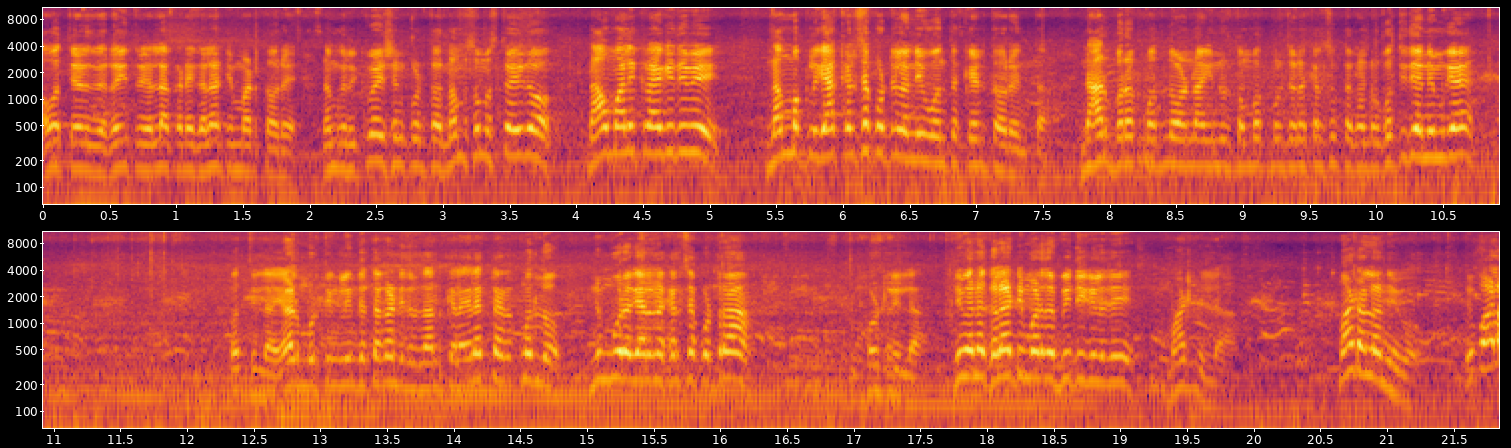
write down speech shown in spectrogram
ಅವತ್ತು ಹೇಳಿದ್ವಿ, ರೈತರು ಎಲ್ಲ ಕಡೆ ಗಲಾಟೆ ಮಾಡ್ತಾವ್ರೆ. ನಮ್ಗೆ ರಿಕ್ವೆಷನ್ ಕೊಡ್ತಾವ್ರೆ. ನಮ್ಮ ಸಂಸ್ಥೆ ಇದು. ನಾವು ಮಾಲೀಕರಾಗಿದ್ದೀವಿ. ನಮ್ಮ ಮಕ್ಳಿಗೆ ಯಾಕೆ ಕೆಲಸ ಕೊಟ್ಟಿಲ್ಲ ನೀವು ಅಂತ ಕೇಳ್ತಾವ್ರೆ ಅಂತ. ನಾನು ಬರೋಕ್ ಮೊದಲು ಅಣ್ಣ ಇನ್ನೂರ ತೊಂಬತ್ಮೂರು ಜನ ಕೆಲಸಕ್ಕೆ ತಗೊಂಡ್ರು. ಗೊತ್ತಿದೆಯಾ ನಿಮಗೆ? ಗೊತ್ತಿಲ್ಲ. ಎರಡು, ಮೂರು ತಿಂಗಳಿಂದ ತಗೊಂಡಿದ್ರು. ನಾನು ಕೆಲ ಎಲೆಕ್ಟ್ ಆಗಕ್ಕೆ ಮೊದಲು. ನಿಮ್ಮೂರಾಗ ಯಾರನ್ನ ಕೆಲಸ ಕೊಟ್ರಾ? ಕೊಡಲಿಲ್ಲ. ನೀವೇನೋ ಗಲಾಟೆ ಮಾಡಿದ್ರೆ ಬೀದಿಗಿಳಿದಿ ಮಾಡಲಿಲ್ಲ. ಮಾಡಲ್ಲ ನೀವು. ನೀವು ಬಹಳ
